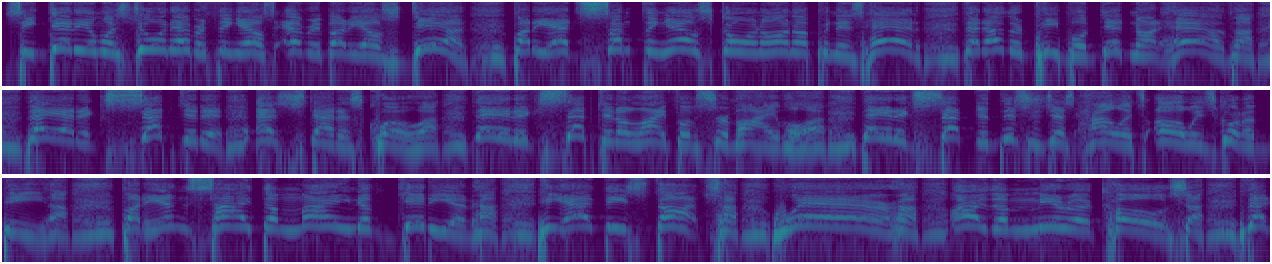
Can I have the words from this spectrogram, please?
See, Gideon was doing everything else everybody else did, but he had something else going on up in his head that other people did not have. Uh, they had accepted it as status quo. Uh, they had accepted a life of survival. Uh, they had accepted this is just how it's always going to be. Uh, but inside the mind of Gideon, uh, he had these thoughts uh, where are the miracles that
